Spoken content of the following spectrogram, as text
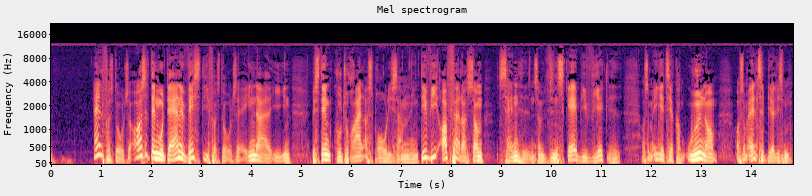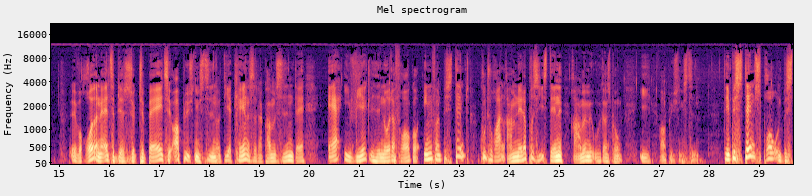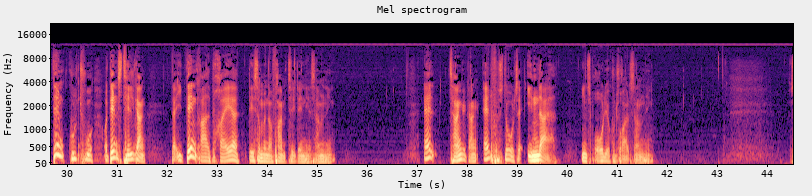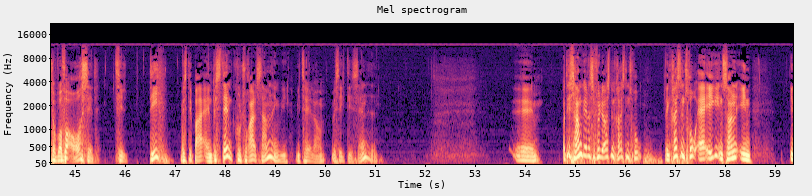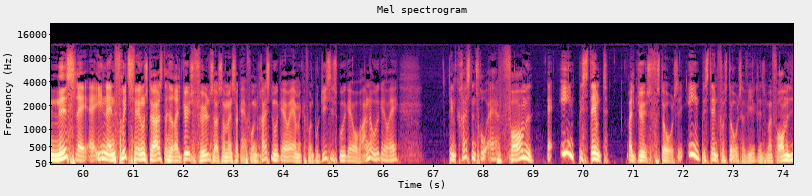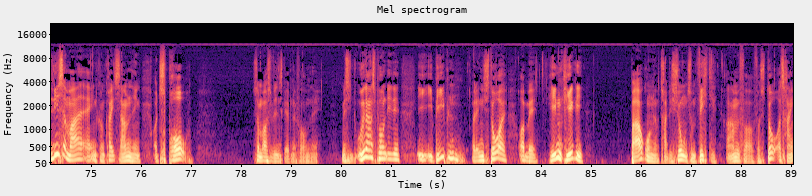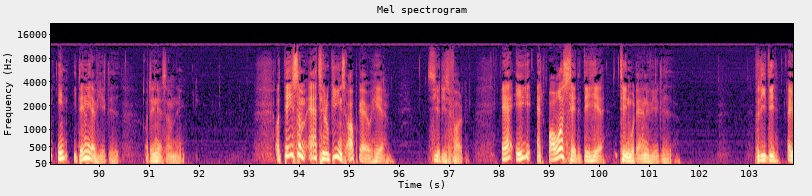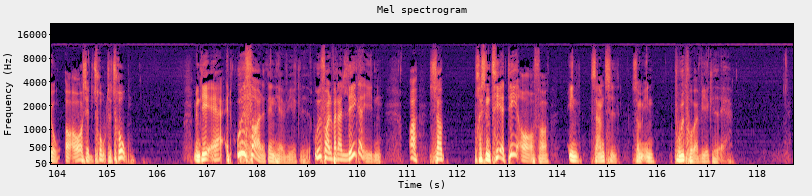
al forståelse, også den moderne vestlige forståelse, er indlejret i en bestemt kulturel og sproglig sammenhæng. Det vi opfatter som sandheden, som videnskabelig virkelighed, og som ikke er til at komme udenom, og som altid bliver ligesom, øh, hvor rødderne altid bliver søgt tilbage til oplysningstiden, og de erkendelser, der er kommet siden da, er i virkeligheden noget, der foregår inden for en bestemt kulturel ramme, netop præcis denne ramme med udgangspunkt i oplysningstiden. Det er et bestemt sprog, en bestemt kultur og dens tilgang, der i den grad præger det, som man når frem til i den her sammenhæng. Al tankegang, al forståelse er indlejret i en sproglig og kulturel sammenhæng. Så hvorfor oversætte til det, hvis det bare er en bestemt kulturel sammenhæng, vi, vi taler om, hvis ikke det er sandheden? Øh, og det samme gælder selvfølgelig også den kristne tro. Den kristne tro er ikke en sådan en, en nedslag af en eller anden fritsvævende størrelse, der hedder religiøse følelser, som man så kan få en kristen udgave af, man kan få en buddhistisk udgave og andre udgaver af. Den kristne tro er formet af en bestemt religiøs forståelse, en bestemt forståelse af virkeligheden, som er formet lige så meget af en konkret sammenhæng og et sprog, som også videnskaben er formet af. Med sit udgangspunkt i det, i, i Bibelen og den historie, og med hele den kirkelige baggrund og tradition som vigtig ramme for at forstå og trænge ind i den her virkelighed og den her sammenhæng. Og det, som er teologiens opgave her, siger disse folk, er ikke at oversætte det her til en moderne virkelighed. Fordi det er jo at oversætte tro til tro. Men det er at udfolde den her virkelighed. Udfolde, hvad der ligger i den. Og så præsentere det over for en samtid som en bud på, hvad virkelighed er.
